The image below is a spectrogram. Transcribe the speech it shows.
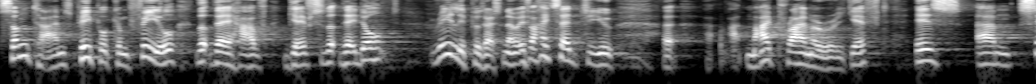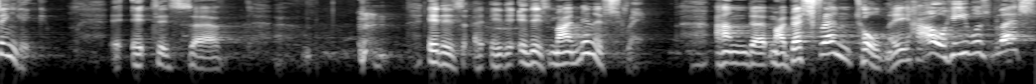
Sometimes people can feel that they have gifts that they don't really possess. Now, if I said to you, my primary gift is um, singing. It, it is, uh, it, is, it, it is my ministry. And uh, my best friend told me how he was blessed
